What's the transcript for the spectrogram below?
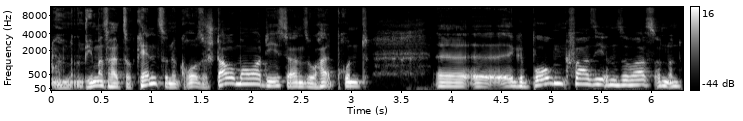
Und wie man es halt so kennt, so eine große Staumauer, die ist dann so halbrund äh, äh, gebogen quasi und sowas und, und,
